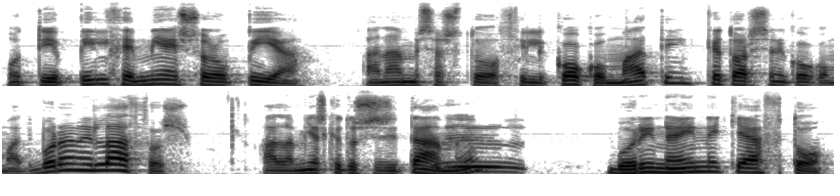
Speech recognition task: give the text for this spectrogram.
Ότι επήλθε μια ισορροπία ανάμεσα στο θηλυκό κομμάτι και το αρσενικό κομμάτι. Μπορεί να είναι λάθος, αλλά μιας και το συζητάμε, ε, μπορεί να είναι και αυτό.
